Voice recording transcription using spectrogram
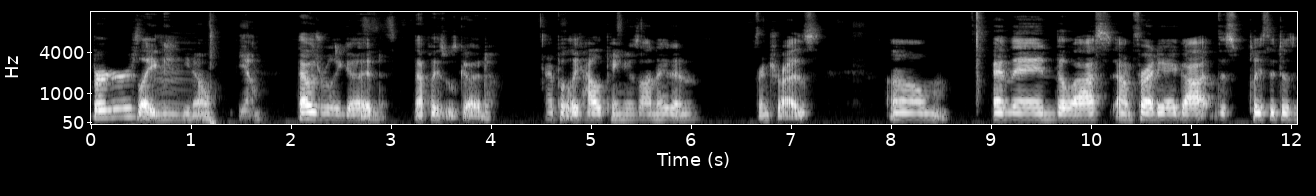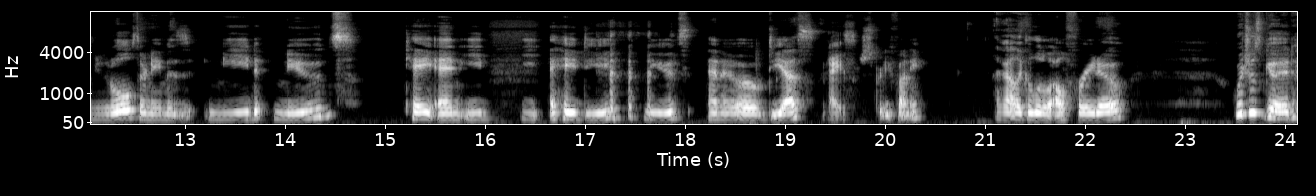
burgers. Like Mm. you know, yeah, that was really good. That place was good. I put like jalapenos on it and French fries. Um, and then the last um, Friday, I got this place that does noodles. Their name is Knead Noods, K N E A D Noods, N O O D S Nice. which is pretty funny. I got like a little Alfredo, which was good.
